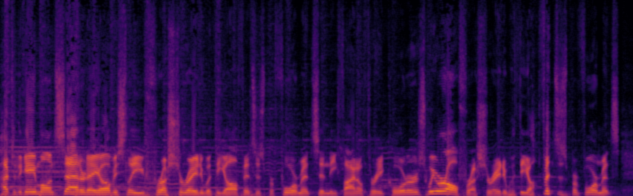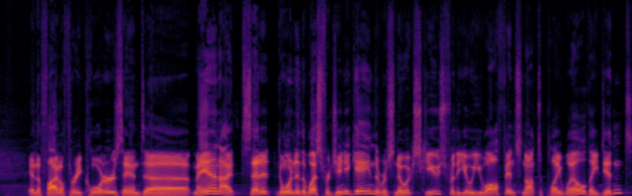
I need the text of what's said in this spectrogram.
after the game on Saturday, obviously frustrated with the offense's performance in the final three quarters. We were all frustrated with the offense's performance in the final three quarters. And, uh, man, I said it going into the West Virginia game. There was no excuse for the OU offense not to play well. They didn't.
